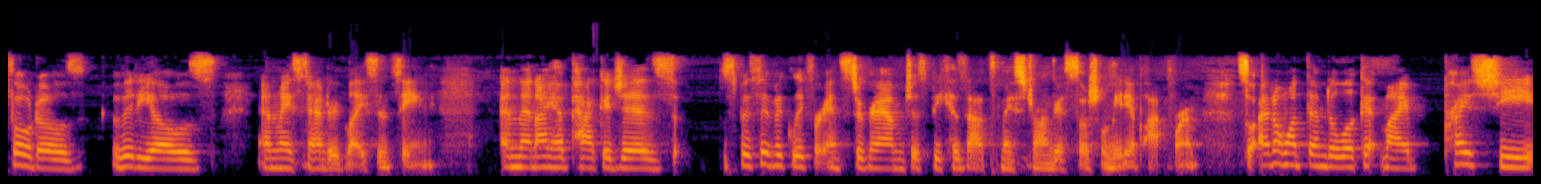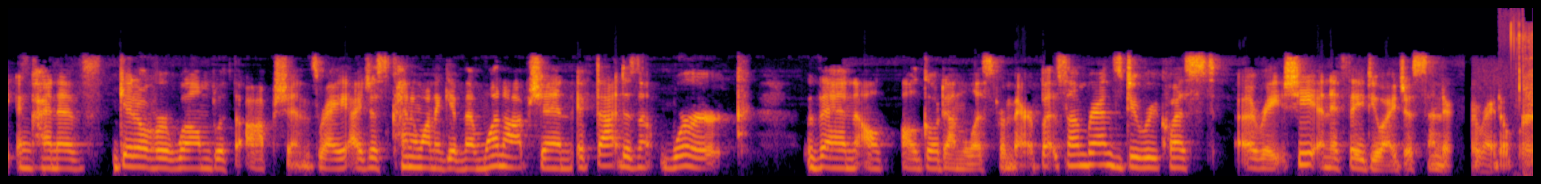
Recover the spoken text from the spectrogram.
photos, videos, and my standard licensing. And then I have packages specifically for Instagram just because that's my strongest social media platform. So I don't want them to look at my price sheet and kind of get overwhelmed with the options, right? I just kind of want to give them one option. If that doesn't work, then I'll I'll go down the list from there. But some brands do request a rate sheet, and if they do, I just send it right over.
